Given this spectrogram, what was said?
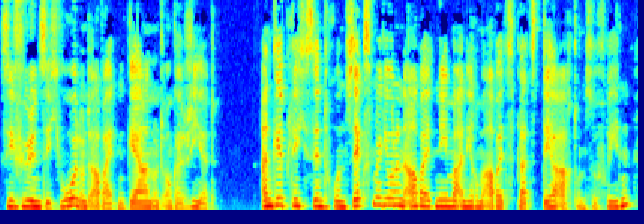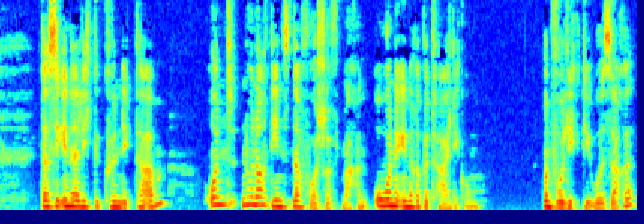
Sie fühlen sich wohl und arbeiten gern und engagiert. Angeblich sind rund 6 Millionen Arbeitnehmer an ihrem Arbeitsplatz derart unzufrieden, dass sie innerlich gekündigt haben und nur noch Dienst nach Vorschrift machen, ohne innere Beteiligung. Und wo liegt die Ursache?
